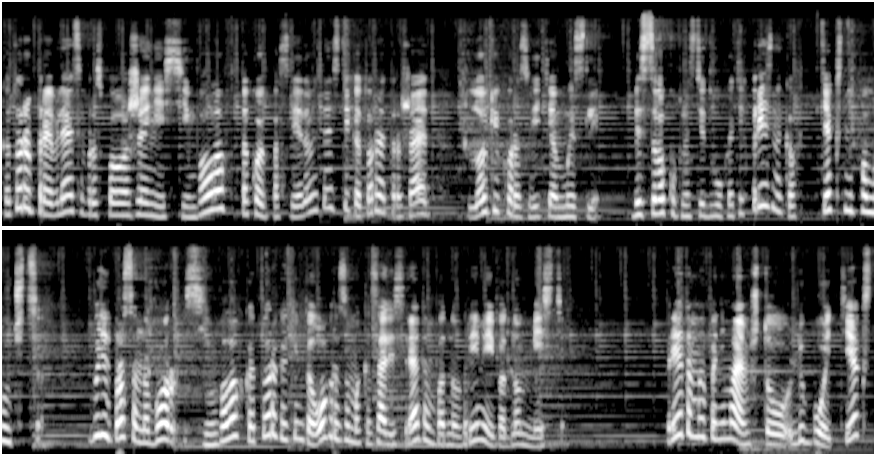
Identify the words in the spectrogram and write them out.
которая проявляется в расположении символов такой последовательности, которая отражает логику развития мысли – без совокупности двух этих признаков текст не получится. Будет просто набор символов, которые каким-то образом оказались рядом в одно время и в одном месте. При этом мы понимаем, что любой текст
